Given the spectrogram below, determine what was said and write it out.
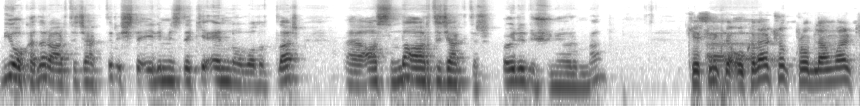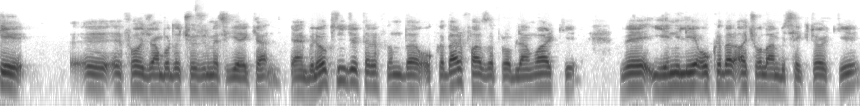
bir o kadar artacaktır. İşte elimizdeki en e, aslında artacaktır. Öyle düşünüyorum ben. Kesinlikle. Ee, o kadar çok problem var ki e, Efe Hocam burada çözülmesi gereken. Yani blok zincir tarafında o kadar fazla problem var ki ve yeniliğe o kadar aç olan bir sektör ki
